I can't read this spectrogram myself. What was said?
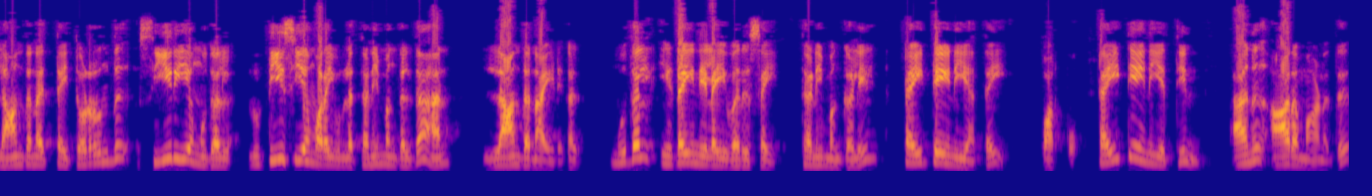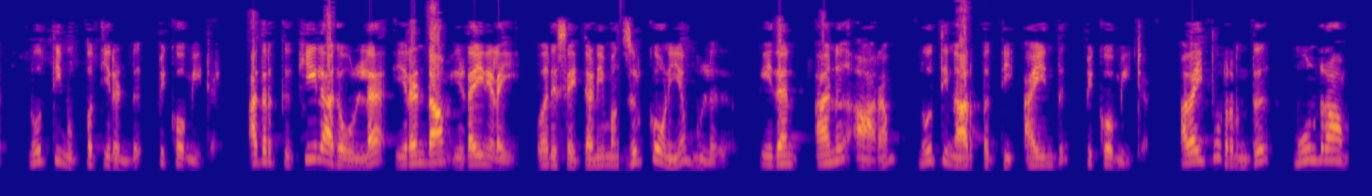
லாந்தனத்தை தொடர்ந்து சீரிய முதல் லுட்டீசியம் வரை உள்ள தனிமங்கள் தான் லாந்தனாய்டுகள். முதல் இடைநிலை வரிசை தனிமங்களில் டைட்டேனியத்தை பார்ப்போம். டைட்டேனியத்தின் அணு ஆரமானது நூத்தி முப்பத்தி ரெண்டு பிகோமீட்டர். அதற்கு கீழாக உள்ள இரண்டாம் இடைநிலை வரிசை தனிமம் சிர்கோனியம் உள்ளது. இதன் அணு ஆரம் நூத்தி நாற்பத்தி ஐந்து பிகோமீட்டர். அதைத் தொடர்ந்து மூன்றாம்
